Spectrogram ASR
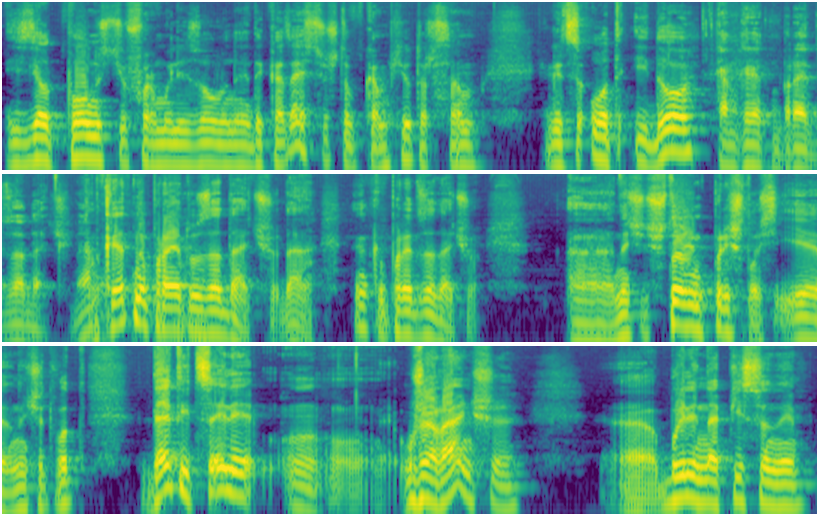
и сделать полностью формализованное доказательство, чтобы компьютер сам, как говорится, от и до... Конкретно про эту задачу, да? Конкретно про эту задачу, да. Конкретно про эту задачу. Э, значит, что им пришлось? Значит, вот для этой цели уже раньше э, были написаны,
